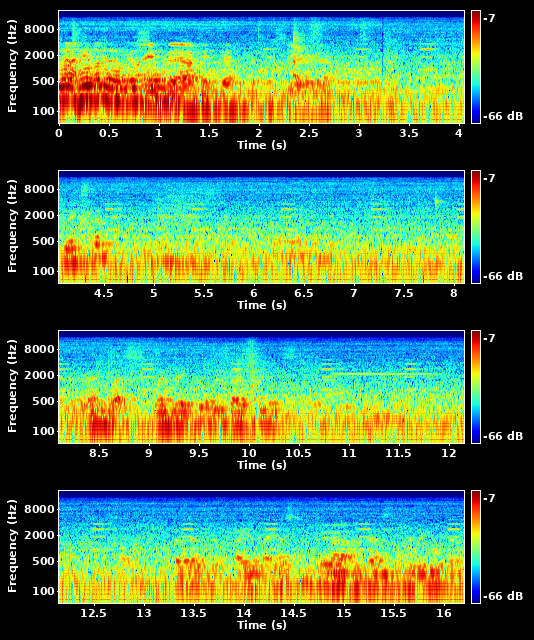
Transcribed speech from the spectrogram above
No, I think the, I think the yeah. Next step. When what? When they do this, I feel. I, I asked him Yeah. them, to remove them.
